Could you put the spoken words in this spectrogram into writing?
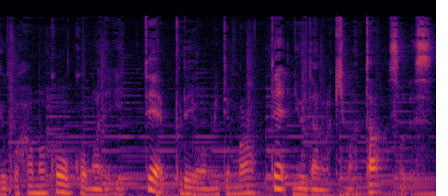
横浜高校まで行ってプレーを見てもらって入団が決まったそうです。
